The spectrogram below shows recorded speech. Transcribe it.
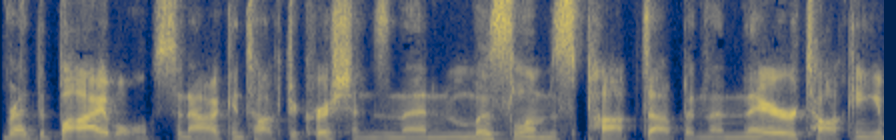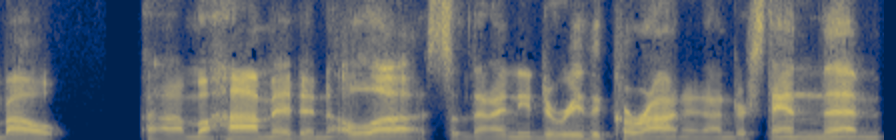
read the Bible, so now I can talk to Christians. And then Muslims popped up, and then they're talking about uh, Muhammad and Allah. So then I need to read the Quran and understand them.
